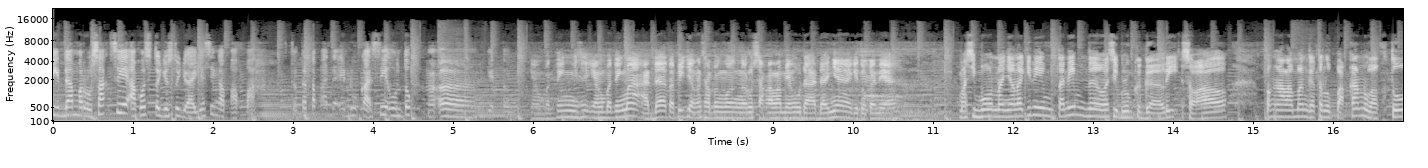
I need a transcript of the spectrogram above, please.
tidak merusak sih, aku setuju-setuju aja sih nggak apa-apa. Tetap ada edukasi untuk uh, gitu. Yang penting, yang penting mah ada, tapi jangan sampai ngerusak alam yang udah adanya gitu kan ya. Masih mau nanya lagi nih, tadi masih belum kegali soal pengalaman gak terlupakan waktu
